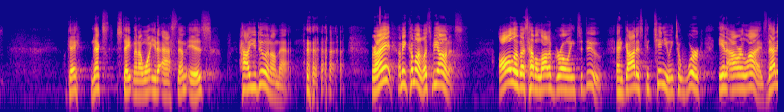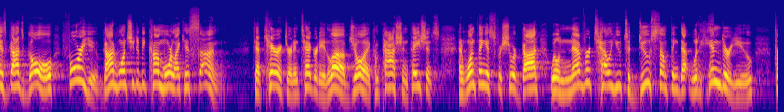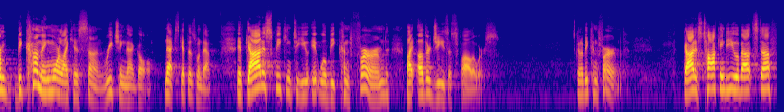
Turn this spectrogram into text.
Okay? Next statement I want you to ask them is, how you doing on that? right? I mean, come on, let's be honest. All of us have a lot of growing to do, and God is continuing to work in our lives. That is God's goal for you. God wants you to become more like His Son, to have character and integrity and love, joy, compassion, patience. And one thing is for sure God will never tell you to do something that would hinder you from becoming more like his son, reaching that goal. Next, get this one down. If God is speaking to you, it will be confirmed by other Jesus followers. Going to be confirmed. God is talking to you about stuff,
